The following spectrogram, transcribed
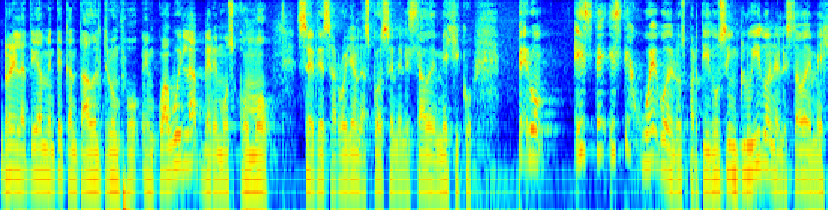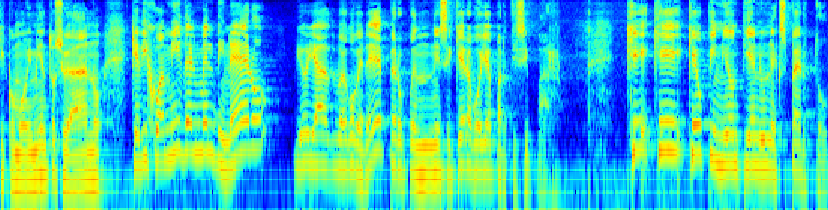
relativamente cantado el triunfo en Coahuila. Veremos cómo se desarrollan las cosas en el Estado de México. Pero este, este juego de los partidos, incluido en el Estado de México, Movimiento Ciudadano, que dijo a mí denme el dinero, yo ya luego veré, pero pues ni siquiera voy a participar. ¿Qué, qué, qué opinión tiene un experto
